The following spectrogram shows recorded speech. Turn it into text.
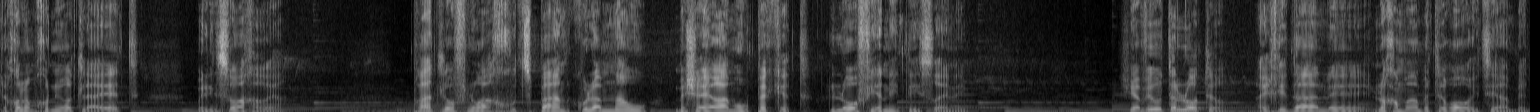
לכל המכוניות להאט ולנסוע אחריה. פרט לאופנוע חוצפן, כולם נעו בשיירה מאופקת, לא אופיינית לישראלים. שיביאו את הלוטר, היחידה ללוחמה בטרור, הציע הבן.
